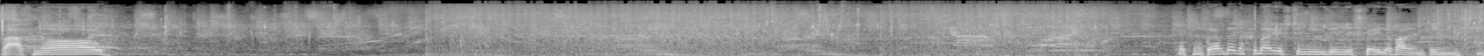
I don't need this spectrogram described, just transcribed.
Fuck no. Tak naprawdę to chyba jeszcze nigdy nie sfailowałem tej misji.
